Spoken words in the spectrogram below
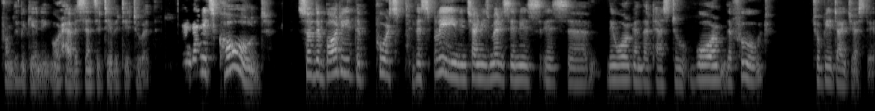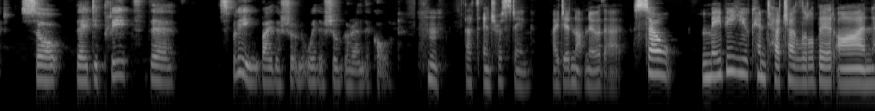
from the beginning or have a sensitivity to it. And then it's cold. So the body, the poor, sp- the spleen in Chinese medicine is is uh, the organ that has to warm the food to be digested. So they deplete the spleen by the sugar with the sugar and the cold. That's interesting. I did not know that. So maybe you can touch a little bit on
